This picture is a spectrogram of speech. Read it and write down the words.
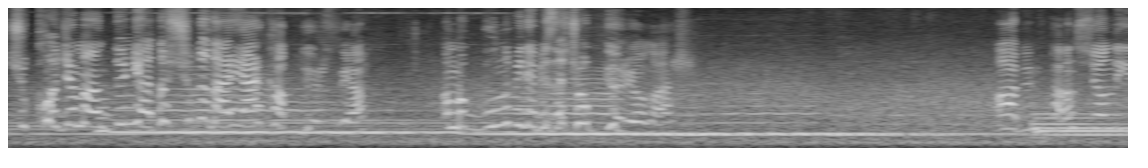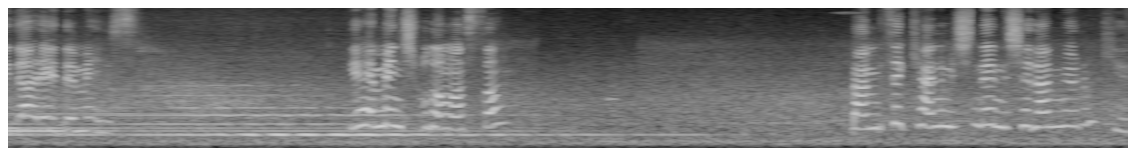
Şu kocaman dünyada şu kadar yer kaplıyoruz ya. Ama bunu bile bize çok görüyorlar. Abim pansiyonda idare edemeyiz. Ya hemen iş bulamazsam? Ben bir tek kendim için endişelenmiyorum ki.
